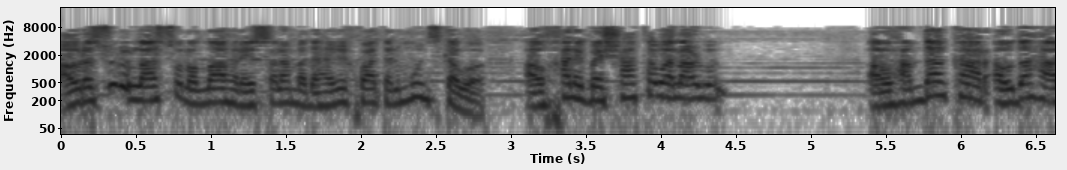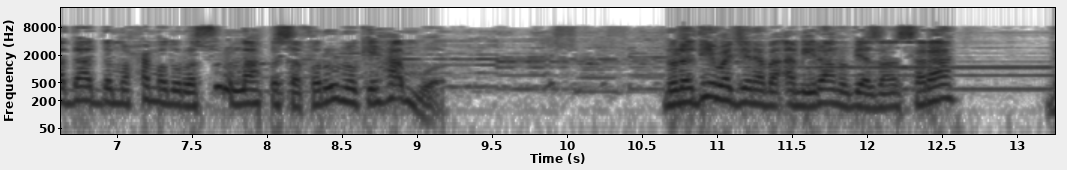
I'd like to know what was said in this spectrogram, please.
او رسول الله صلی الله علیه وسلم به د هغې خواته لمونځ کوه او خلک به شاته ولاړ ول او همدا کار او دغه عادات د محمد رسول الله په سفرونو کې هم و نو له دې وجې نه به امیرانو بیا ځان سره د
